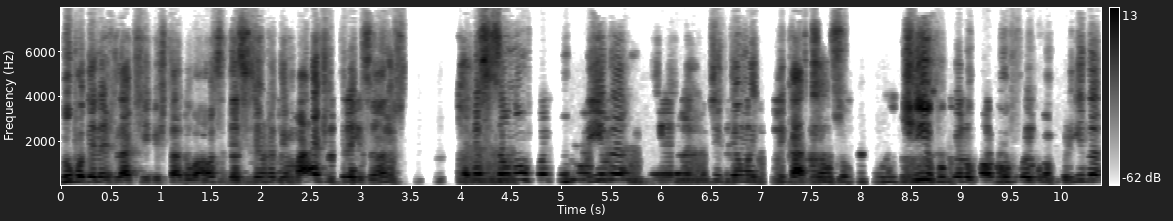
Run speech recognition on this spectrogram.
no Poder Legislativo Estadual. Essa decisão já tem mais de três anos. A decisão não foi cumprida é, se tem uma explicação sobre o motivo pelo qual não foi cumprida,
